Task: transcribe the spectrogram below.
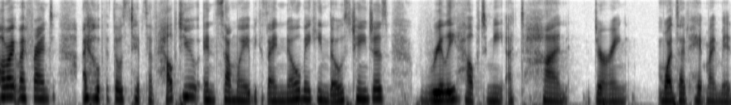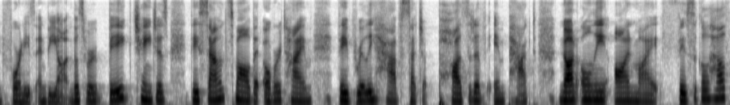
All right, my friend, I hope that those tips have helped you in some way because I know making those changes really helped me a ton during once I've hit my mid 40s and beyond. Those were big changes. They sound small, but over time, they really have such a positive impact, not only on my physical health,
